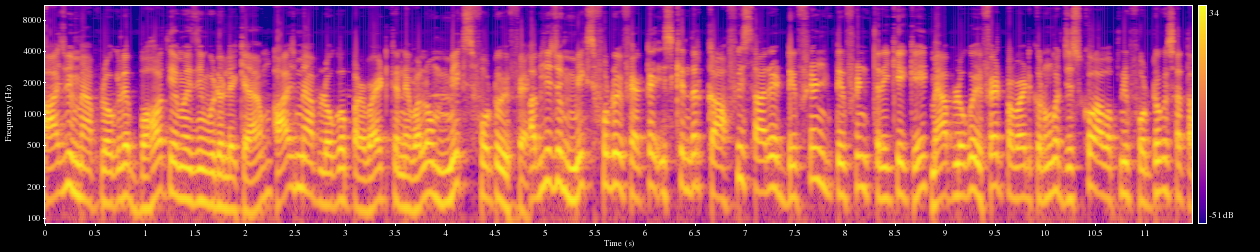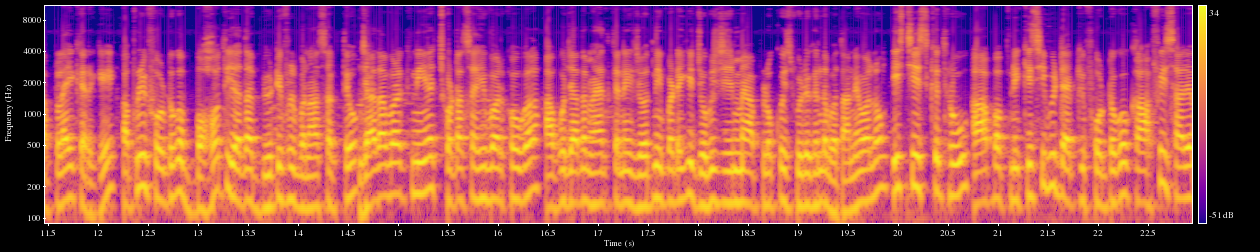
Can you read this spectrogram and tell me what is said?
आज भी मैं आप लोगों के लिए बहुत ही अमेजिंग वीडियो लेके आया हूँ। आज मैं आप लोगों को प्रोवाइड करने वाला हूँ मिक्स फ़ोटो इफ़ेक्ट अब ये जो मिक्स फ़ोटो इफ़ेक्ट है, इसके अंदर काफ़ी सारे डिफरेंट डिफरेंट तरीके के मैं आप लोगों को इफ़ेक्ट प्रोवाइड करूँगा, जिसको आप अपनी फ़ोटो के साथ अप्लाई करके अपनी फ़ोटो को बहुत ही ज़्यादा ब्यूटीफुल बना सकते हो। ज़्यादा वर्क नहीं है, छोटा सा ही वर्क होगा। आपको ज़्यादा मेहनत करने की ज़रूरत नहीं पड़ेगी। जो भी चीज़ मैं आप लोग को इस वीडियो के अंदर बताने वाला हूँ, इस चीज़ के थ्रू आप अपनी किसी भी टाइप की फ़ोटो को काफ़ी सारे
